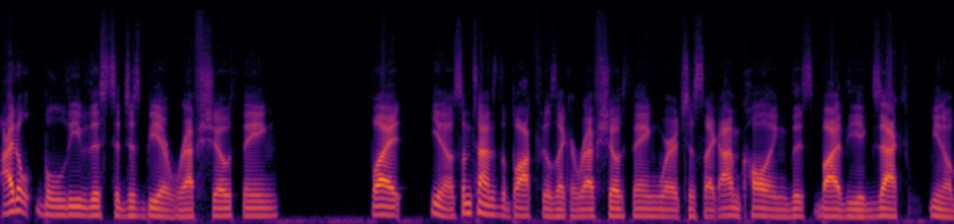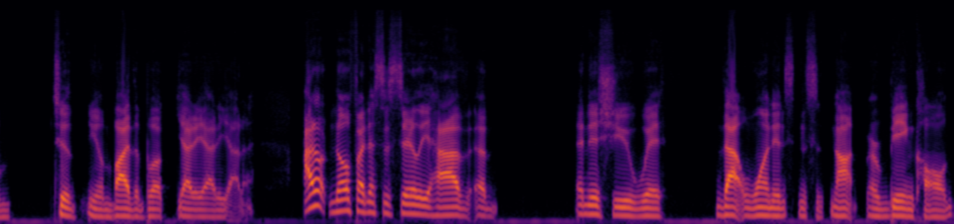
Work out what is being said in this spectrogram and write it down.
I don't believe this to just be a ref show thing, but you know, sometimes the balk feels like a ref show thing where it's just like I'm calling this by the exact, you know, to you know by the book, yada yada yada. I don't know if I necessarily have a, an issue with that one instance not or being called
